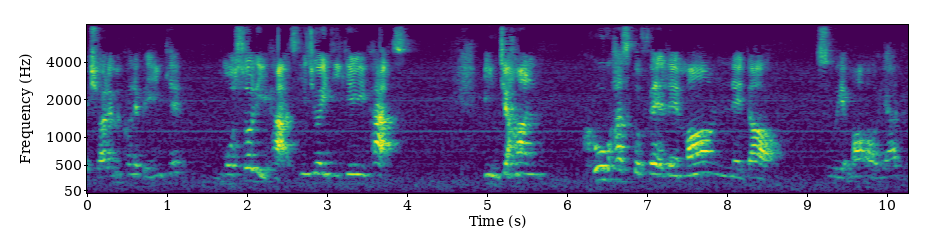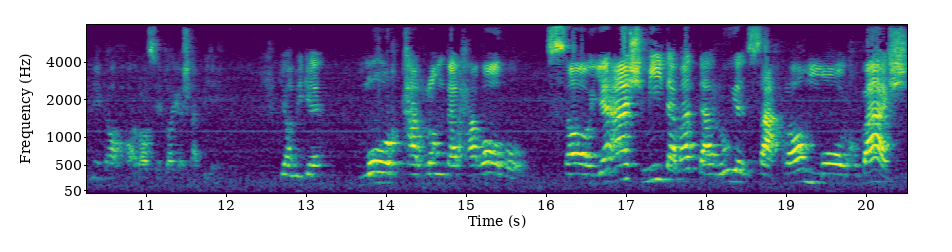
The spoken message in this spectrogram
اشاره می‌کنه به اینکه مسلی هست یه جای دیگه ای هست. این جهان کو هست و فعل ما ندا. سوی ما آید نداها را صدا یا شبیه. یا میگه مرغ پران در هوا و سایهش میدود در روی صحرا مرغ وش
